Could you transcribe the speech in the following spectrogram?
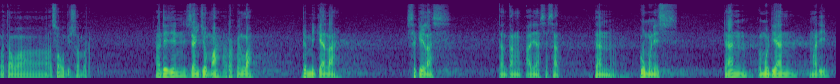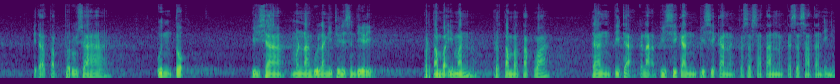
وتواصوا بالصبر Hadirin sidang Jumat rahmatullah demikianlah sekilas tentang alias sesat dan komunis dan kemudian mari kita tetap berusaha untuk bisa menanggulangi diri sendiri, bertambah iman, bertambah takwa, dan tidak kena bisikan-bisikan kesesatan-kesesatan ini.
